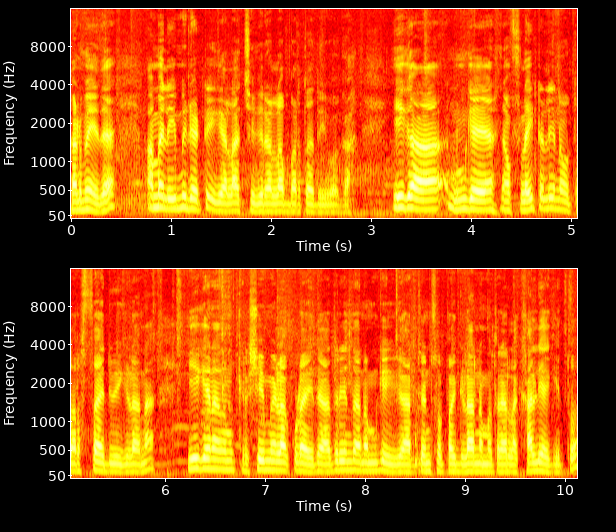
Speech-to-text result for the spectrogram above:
ಕಡಿಮೆ ಇದೆ. ಆಮೇಲೆ ಇಮಿಡಿಯೇಟ್ ಈಗ ಎಲ್ಲ ಚಿಗುರೆಲ್ಲ ಬರ್ತದೆ ಇವಾಗ. ಈಗ ನಿಮಗೆ ನಾವು ಫ್ಲೈಟಲ್ಲಿ ನಾವು ತರಿಸ್ತಾ ಇದ್ವಿ ಗಿಡನ. ಈಗೇನೋ ನಮ್ಮ ಕೃಷಿ ಮೇಳ ಕೂಡ ಇದೆ. ಅದರಿಂದ ನಮಗೆ ಈಗ ಅರ್ಜೆಂಟ್ ಸ್ವಲ್ಪ ಗಿಡ ನಮ್ಮ ಹತ್ರ ಎಲ್ಲ ಖಾಲಿಯಾಗಿತ್ತು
